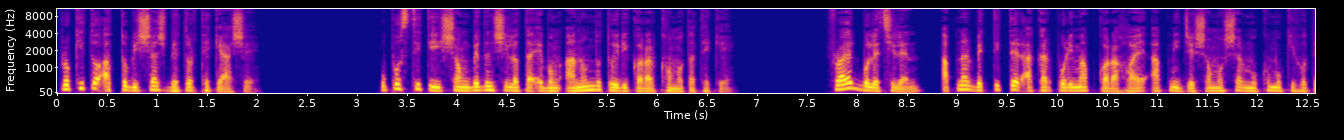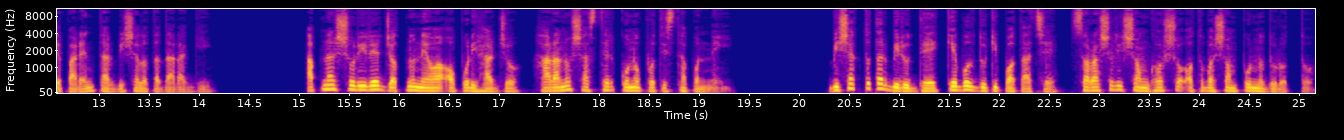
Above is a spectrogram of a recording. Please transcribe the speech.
প্রকৃত আত্মবিশ্বাস ভেতর থেকে আসে। উপস্থিতি, সংবেদনশীলতা এবং আনন্দ তৈরি করার ক্ষমতা থেকে। ফ্রয়েড বলেছিলেন, আপনার ব্যক্তিত্বের আকার পরিমাপ করা হয়, আপনি যে সমস্যার মুখোমুখি হতে পারেন তার বিশালতা দ্বারা গি। আপনার শরীরের যত্ন নেওয়া অপরিহার্য, হারানো স্বাস্থ্যের কোনো প্রতিস্থাপন নেই। বিষাক্ততার বিরুদ্ধে কেবল দুটি পথ আছে, সরাসরি সংঘর্ষ অথবা সম্পূর্ণ দূরত্ব।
